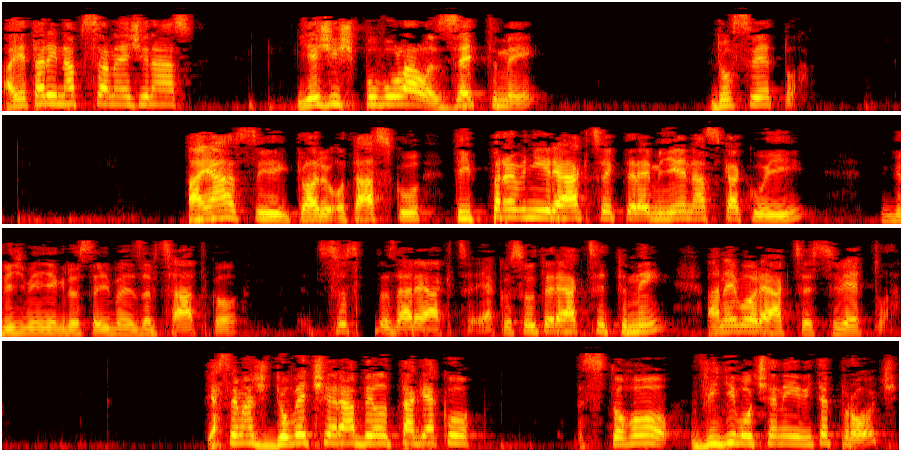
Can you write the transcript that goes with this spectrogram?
A je tady napsané, že nás Ježíš povolal ze tmy do světla. A já si kladu otázku, ty první reakce, které mě naskakují, když mi někdo sejme zrcátko, co jsou to za reakce? Jako jsou to reakce tmy, anebo reakce světla. Já jsem až do večera byl tak jako z toho vydivočený. Víte proč?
